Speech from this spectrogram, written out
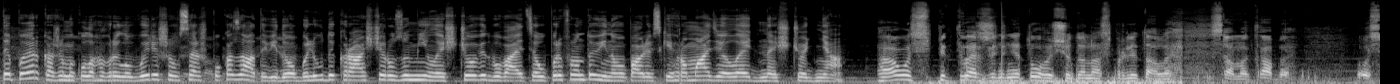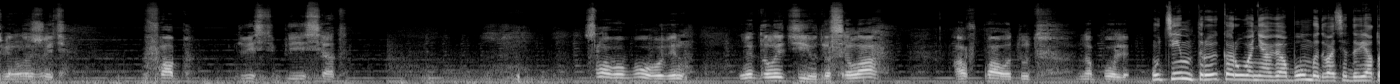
Тепер каже Микола Гаврилов, вирішив все ж показати відео, аби люди краще розуміли, що відбувається у прифронтовій Новопавлівській громаді ледь не щодня. А ось підтвердження того, що до нас прилітали саме каби. Ось він лежить. ФАБ 250. Слава Богу, він не долетів до села, а впав тут на полі. Утім, три керовані авіабомби 29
